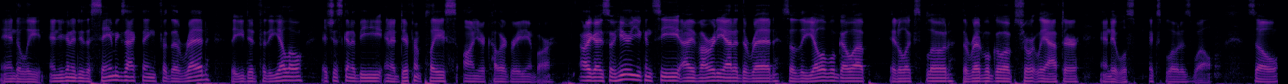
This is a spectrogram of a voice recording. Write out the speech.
and delete. And you're going to do the same exact thing for the red that you did for the yellow. It's just going to be in a different place on your color gradient bar. Alright guys, so here you can see I've already added the red. So the yellow will go up, it'll explode. The red will go up shortly after and it will explode as well. So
